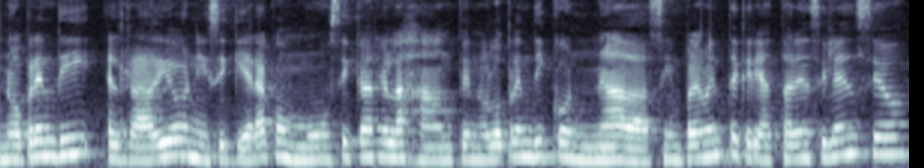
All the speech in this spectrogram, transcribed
No prendí el radio ni siquiera con música relajante, no lo prendí con nada, simplemente quería estar en silencio.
